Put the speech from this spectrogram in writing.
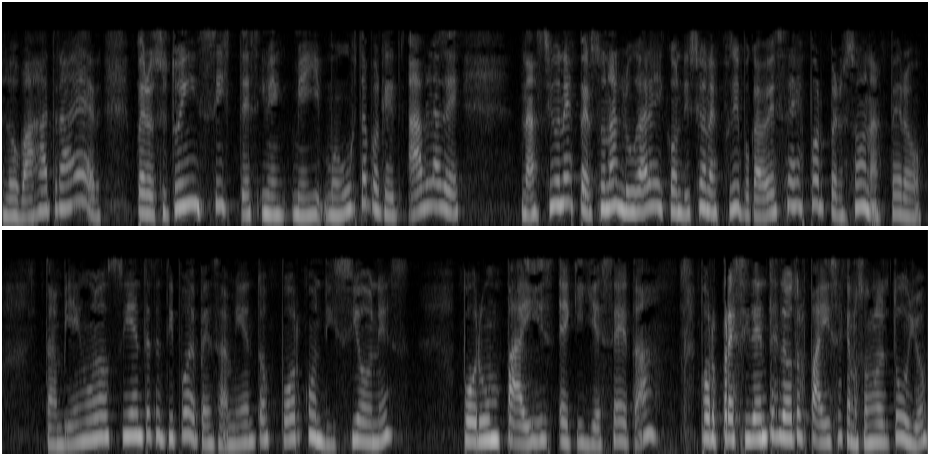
Lo vas a traer. Pero si tú insistes, y me, me gusta porque habla de naciones, personas, lugares y condiciones. Sí, porque a veces es por personas, pero también uno siente este tipo de pensamientos por condiciones, por un país XYZ, por presidentes de otros países que no son el tuyo,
